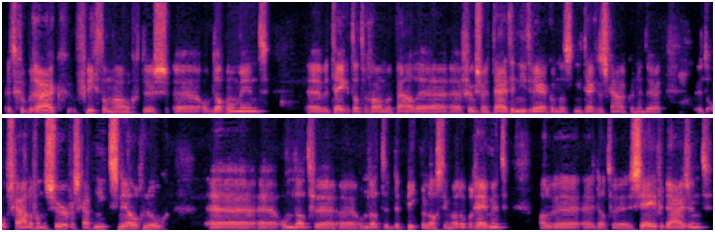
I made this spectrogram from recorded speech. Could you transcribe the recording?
het gebruik vliegt omhoog. Dus uh, op dat moment uh, betekent dat er gewoon bepaalde uh, functionaliteiten niet werken omdat ze niet tegen de schaal kunnen. De, het opschalen van de servers gaat niet snel genoeg. omdat, we, omdat de piekbelasting. We hadden op een gegeven moment hadden we, dat we 7000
